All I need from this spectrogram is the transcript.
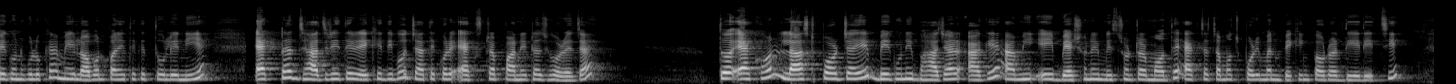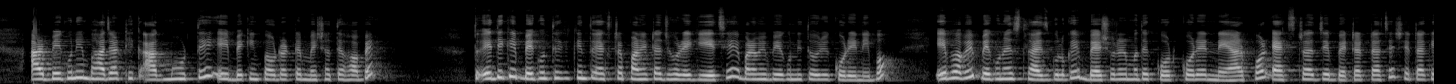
বেগুনগুলোকে আমি এই লবণ পানি থেকে তুলে নিয়ে একটা ঝাঁঝরিতে রেখে দিব যাতে করে এক্সট্রা পানিটা ঝরে যায়। তো এখন লাস্ট পর্যায়ে বেগুনি ভাজার আগে আমি এই বেসনের মিশ্রণটার মধ্যে এক চা চামচ পরিমাণ বেকিং পাউডার দিয়ে দিচ্ছি। আর বেগুনি ভাজার ঠিক আগ মুহূর্তে এই বেকিং পাউডারটা মেশাতে হবে। তো এদিকে বেগুন থেকে কিন্তু এক্সট্রা পানিটা ঝরে গিয়েছে, এবার আমি বেগুনি তৈরি করে নিব। এভাবে বেগুনের স্লাইসগুলোকে বেসনের মধ্যে কোট করে নেয়ার পর এক্সট্রা যে বেটারটা আছে সেটাকে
